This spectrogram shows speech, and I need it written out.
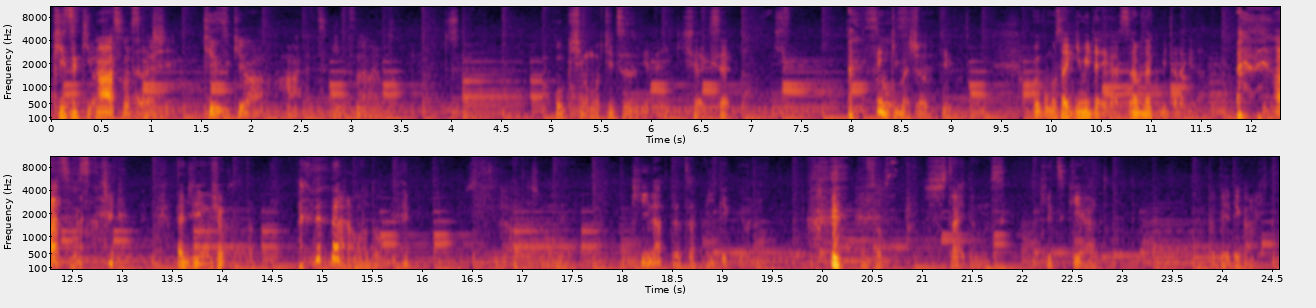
気づきはあそうですね。気づきは、はい、次につながります。好奇心を持ち続けていきさいいきましょうっていうことで。僕も最近見た映画スラムダンク見ただけなんで。あそうですか。単純に面白かったってなるほど。じゃあ私も気になったやつは見ていくように。そうしたいと思います。気づきがあると思って。やっぱ出ていかないと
